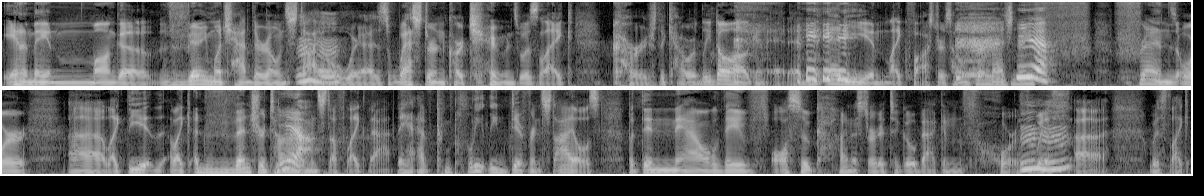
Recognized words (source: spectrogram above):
anime and manga very much had their own style whereas western cartoons was like courage the cowardly dog and ed, ed and eddie and like foster's home for imaginary Yeah. f- friends or uh, like the like adventure time Yeah. and stuff like that they have completely different styles but then now they've also kind of started to go back and forth Mm-hmm. with uh with like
